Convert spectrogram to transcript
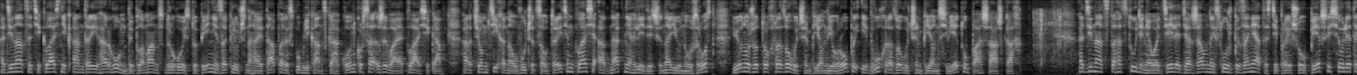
11класнік Андрей Гаргун, дыпламант другой ступені заключнага этапа рэспубліканскага конкурса жывая класіка. Артём Ціханаў вучыцца ў трэцім класе, аднак нягледзячы на юны ўзрост, ён ужо трохразовы чэмпіён Еўропы і двухразовы чэмпіён свету па шашках. 11 студзеня ў аддзеле дзяржаўнай службы занятасці прайшоў першы сёлета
